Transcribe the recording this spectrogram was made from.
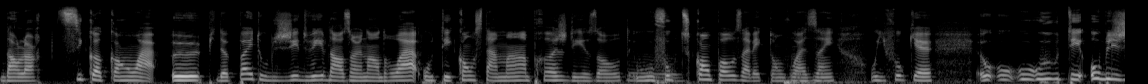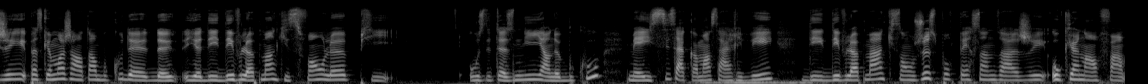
dans leur petit cocon à eux, puis de pas être obligé de vivre dans un endroit où tu es constamment proche des autres, où il faut que tu composes avec ton voisin, où il faut que... où, tu es obligé... Parce que moi, j'entends beaucoup de... Il y a des développements qui se font, là, puis aux États-Unis, il y en a beaucoup, mais ici, ça commence à arriver des développements qui sont juste pour personnes âgées, aucun enfant.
